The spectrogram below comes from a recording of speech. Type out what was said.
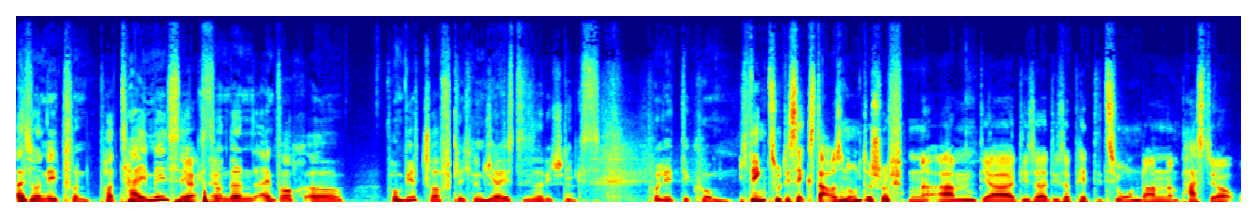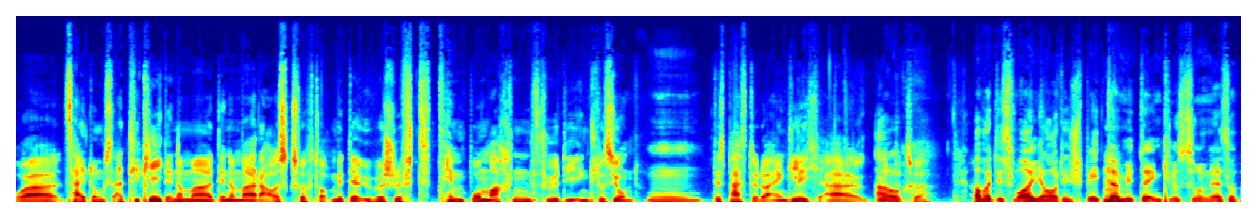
also nicht von parteimäßig, ja, ja. sondern einfach äh, vom Wirtschaftlichen her ist das ein richtiges Politikum. Ich denke, zu den 6000 Unterschriften ähm, der, dieser, dieser Petition dann passt ja ein Zeitungsartikel, den wir, den wir rausgesucht haben mit der Überschrift Tempo machen für die Inklusion. Mhm. Das passt ja da eigentlich äh, gut Auch. dazu. Aber das war Jahre später mhm. mit der Inklusion. Also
